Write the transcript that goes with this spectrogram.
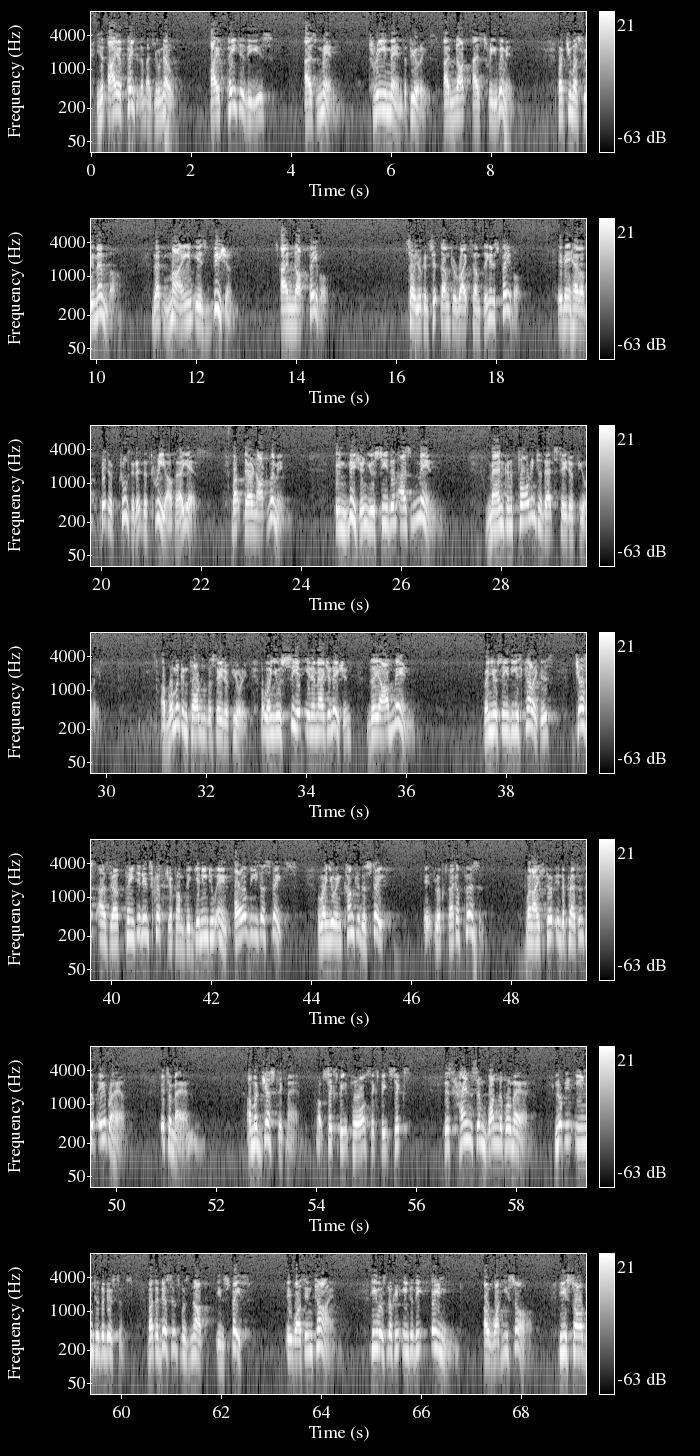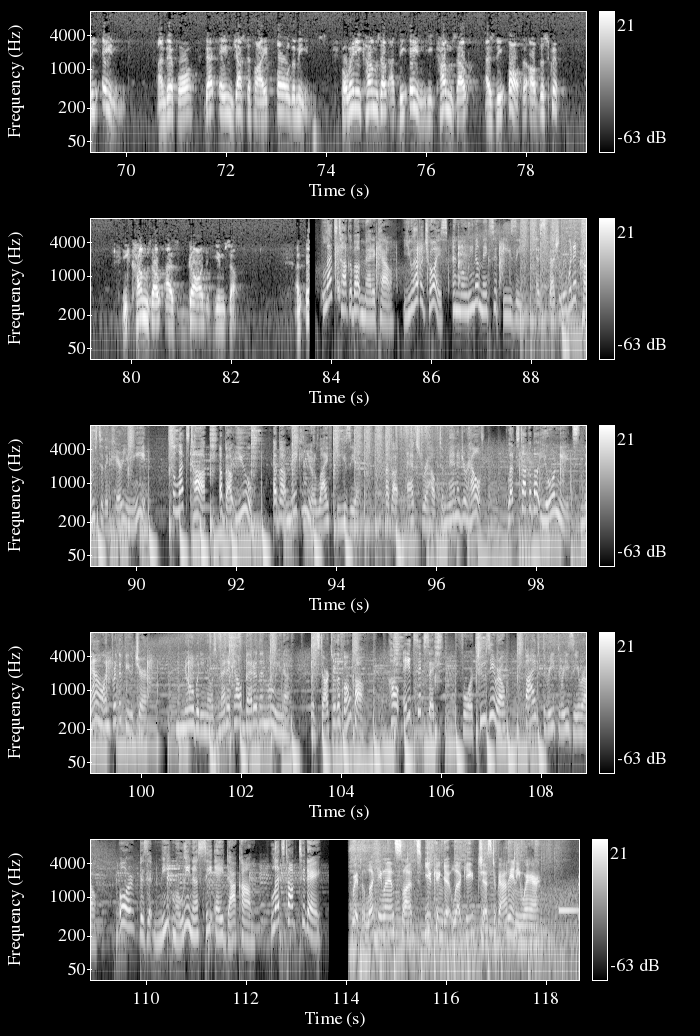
He said, I have painted them, as you know, I painted these as men, three men, the Furies, and not as three women. But you must remember that mine is vision and not fable. So you can sit down to write something and it's fable. It may have a bit of truth in it, the three are there, yes. But they're not women. In vision, you see them as men. Man can fall into that state of fury. A woman can fall into the state of fury. But when you see it in imagination, they are men. When you see these characters, just as they're painted in scripture from beginning to end, all these are states. When you encounter the state, it looks like a person. When I stood in the presence of Abraham, it's a man, a majestic man, about six feet four, six feet six, this handsome, wonderful man, looking into the distance. But the distance was not in space, it was in time. He was looking into the end of what he saw. He saw the end, and therefore that end justified all the means. For when he comes out at the end, he comes out as the author of the script. He comes out as God himself. And Let's talk about MediCal. You have a choice, and Molina makes it easy, especially when it comes to the care you need. So let's talk about you, about making your life easier, about extra help to manage your health. Let's talk about your needs now and for the future. Nobody knows MediCal better than Molina. It starts with a phone call. Call 866 420 5330 or visit meetmolinaca.com. Let's talk today. With the Lucky Land slots, you can get lucky just about anywhere.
